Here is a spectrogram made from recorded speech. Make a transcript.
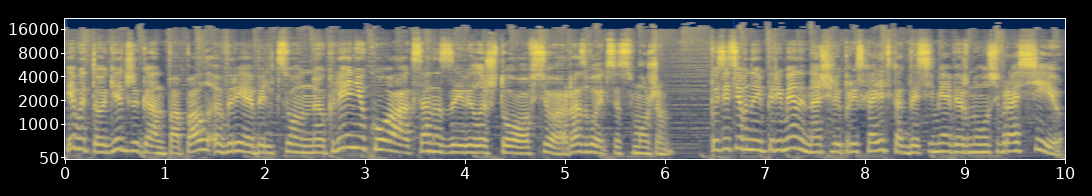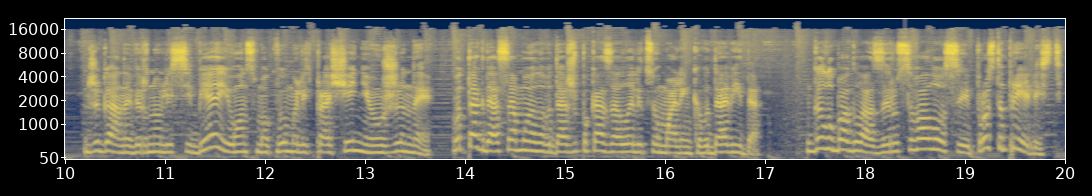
И в итоге Джиган попал в реабилитационную клинику, а Оксана заявила, что все, разводится с мужем. Позитивные перемены начали происходить, когда семья вернулась в Россию. Джигана вернули себе, и он смог вымолить прощение у жены. Вот тогда Самойлова даже показала лицо маленького Давида. Голубоглазый, русоволосый, просто прелесть.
